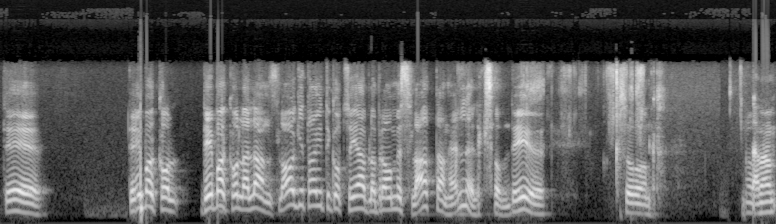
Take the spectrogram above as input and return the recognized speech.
Det, det, är bara kolla, det är bara att kolla. Landslaget har ju inte gått så jävla bra med Zlatan heller. Liksom. Det är ju... Så... Nej, men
